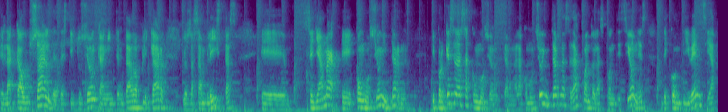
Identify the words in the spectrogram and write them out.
la causal de destitución que han intentado aplicar los asambleístas eh, se llama eh, conmoción interna. ¿Y por qué se da esa conmoción interna? La conmoción interna se da cuando las condiciones de convivencia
